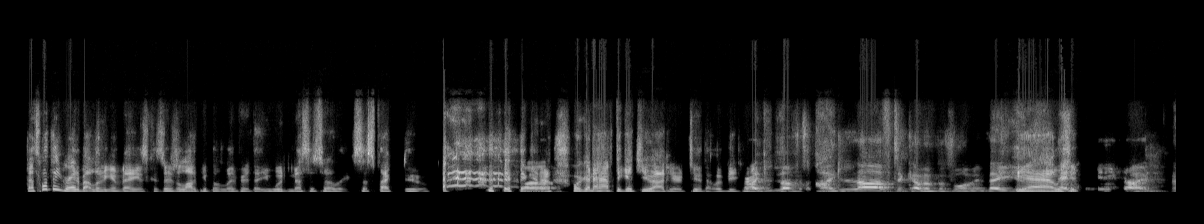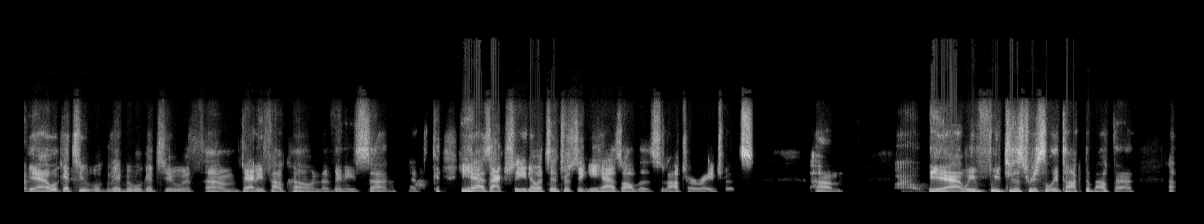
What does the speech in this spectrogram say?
that's one thing great about living in Vegas because there's a lot of people that live here that you wouldn't necessarily suspect do. you know, we're gonna have to get you out here too. That would be great. I'd love to. I'd love to come and perform in Vegas. Yeah, we Any, should. Anytime. yeah, we'll get you. Maybe we'll get you with um, Danny Falcone, of Vinny's son. He has actually. You know, it's interesting. He has all the Sinatra arrangements. Um, wow. Yeah, we've we just recently talked about that. Um,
